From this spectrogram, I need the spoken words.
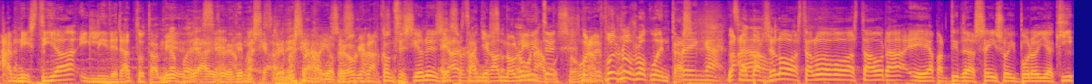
amnistía y liderato también. No puede Ya, ser, no demasiado, ser. demasiado. Yo creo que las concesiones ya Es están abuso, llegando a un un límite. Bueno, después nos lo cuentas. Venga. Barceló, hasta luego, hasta ahora, eh, a partir de las 6 hoy por hoy aquí.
